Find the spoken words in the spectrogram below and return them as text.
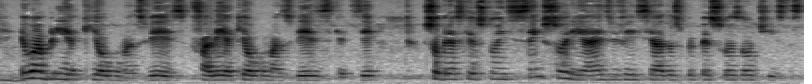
Uhum. Eu abri aqui algumas vezes, falei aqui algumas vezes, quer dizer, sobre as questões sensoriais vivenciadas por pessoas autistas.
